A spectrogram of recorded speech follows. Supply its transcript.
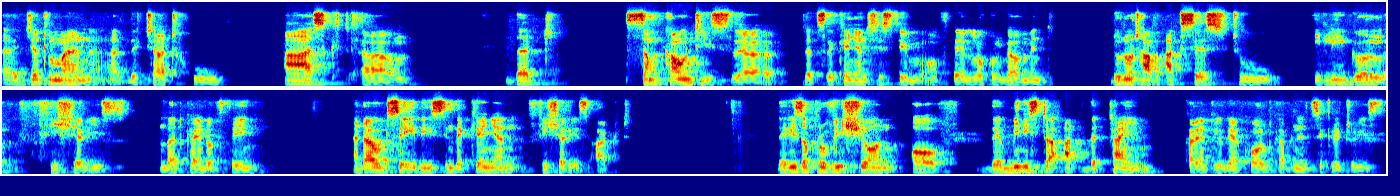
a gentleman at the chat who asked um, that some counties, uh, that's the Kenyan system of the local government, do not have access to illegal fisheries and that kind of thing. And I would say this in the Kenyan Fisheries Act. There is a provision of the minister at the time, currently they are called cabinet secretaries,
